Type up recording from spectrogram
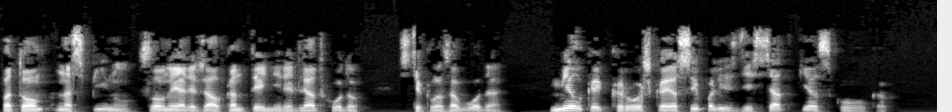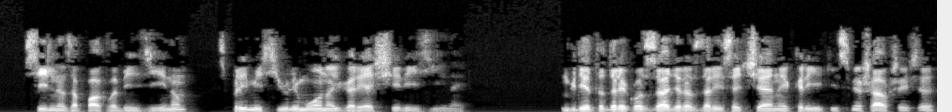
Потом на спину, словно я лежал в контейнере для отходов стеклозавода, мелкой крошкой осыпались десятки осколков. Сильно запахло бензином с примесью лимона и горящей резиной. Где-то далеко сзади раздались отчаянные крики, смешавшиеся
